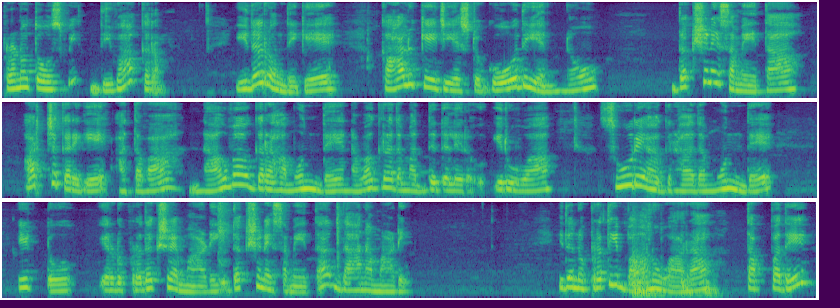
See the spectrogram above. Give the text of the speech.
ಪ್ರಣತೋಸ್ಮಿ ದಿವಾಕರಂ. ಇದರೊಂದಿಗೆ ಕಾಲು ಕೆ ಜಿಯಷ್ಟು ಗೋಧಿಯನ್ನು ದಕ್ಷಿಣೆ ಸಮೇತ ಅರ್ಚಕರಿಗೆ ಅಥವಾ ನವಗ್ರಹ ಮುಂದೆ, ನವಗ್ರಹದ ಮಧ್ಯದಲ್ಲಿರು, ಇರುವ ಸೂರ್ಯಗ್ರಹದ ಮುಂದೆ ಇಟ್ಟು ಎರಡು ಪ್ರದಕ್ಷಿಣೆ ಮಾಡಿ, ದಕ್ಷಿಣೆ ಸಮೇತ ದಾನ ಮಾಡಿ. ಇದನ್ನು ಪ್ರತಿ ಭಾನುವಾರ ತಪ್ಪದೇ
